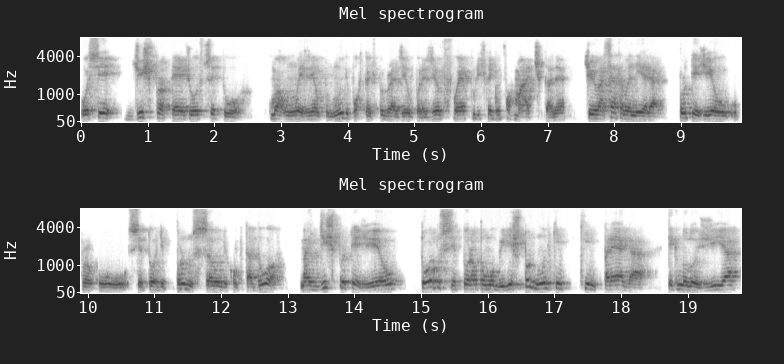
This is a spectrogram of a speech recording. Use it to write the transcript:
você desprotege outro setor. Uma, um exemplo muito importante para o Brasil, por exemplo, foi a política de informática, né? que, de uma certa maneira, protegeu o, o setor de produção de computador, mas desprotegeu todo o setor automobilístico, todo mundo que, que emprega tecnologia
